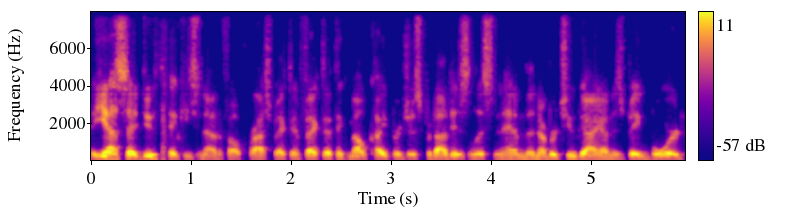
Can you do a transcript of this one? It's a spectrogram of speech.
Yes, I do think he's an NFL prospect. In fact, I think Mel Kiper just put out his list and him the number two guy on his big board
